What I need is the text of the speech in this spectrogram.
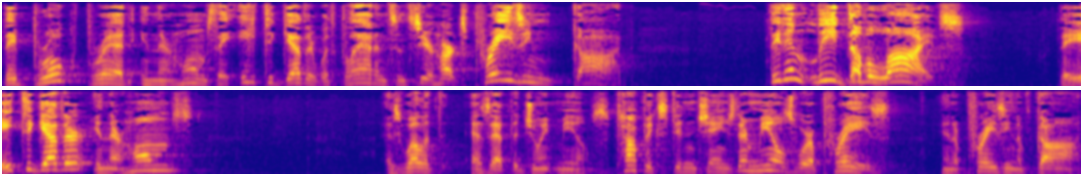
they broke bread in their homes. They ate together with glad and sincere hearts, praising God. They didn't lead double lives. They ate together in their homes as well as at the joint meals. Topics didn't change. Their meals were a praise and a praising of God.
